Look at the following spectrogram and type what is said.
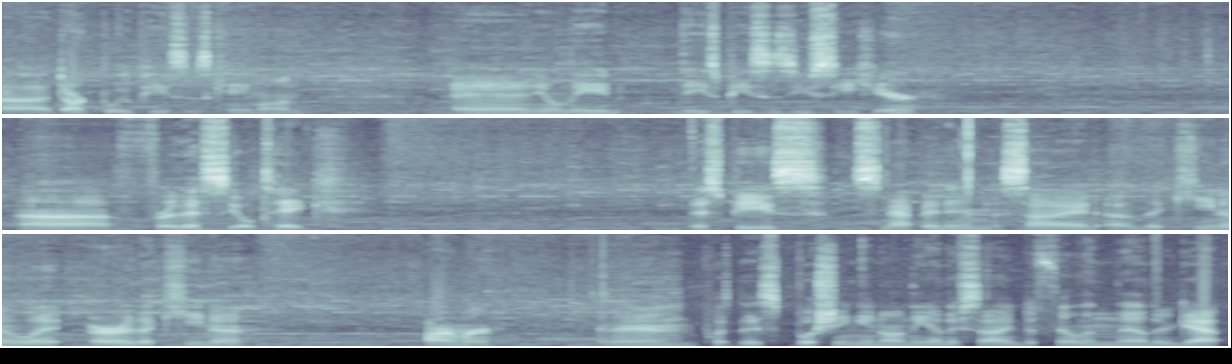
uh, dark blue pieces came on. And you'll need these pieces you see here. Uh, for this, you'll take this piece, snap it in the side of the Kiina or the Kiina armor, and then put this bushing in on the other side to fill in the other gap.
